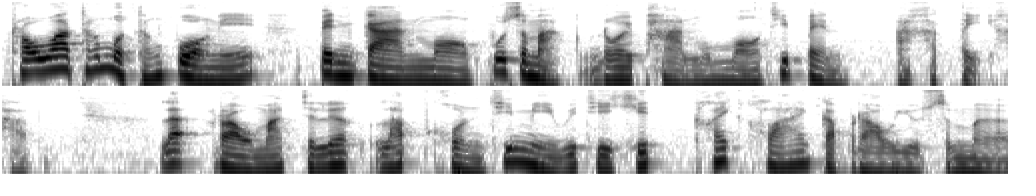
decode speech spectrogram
เพราะว่าทั้งหมดทั้งปวงนี้เป็นการมองผู้สมัครโดยผ่านมุมมองที่เป็นอคติครับ และเรามักจะเลือกรับคนที่มีวิธีคิดคล้ายๆ กับเราอยู่เสมอ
